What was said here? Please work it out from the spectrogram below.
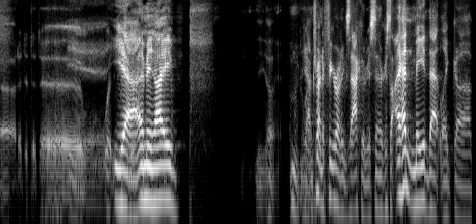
Uh, da, da, da, what- yeah, I mean, I uh, I'm yeah. I'm trying to figure out exactly what he's saying there because I hadn't made that like uh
